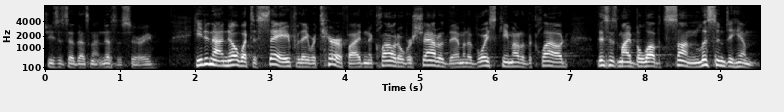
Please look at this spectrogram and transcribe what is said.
Jesus said that's not necessary. He did not know what to say, for they were terrified, and a cloud overshadowed them, and a voice came out of the cloud This is my beloved Son, listen to him.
